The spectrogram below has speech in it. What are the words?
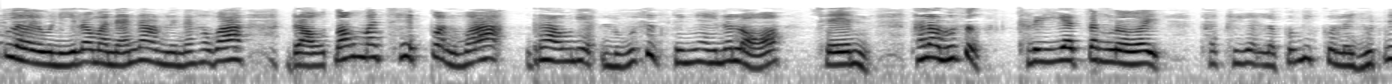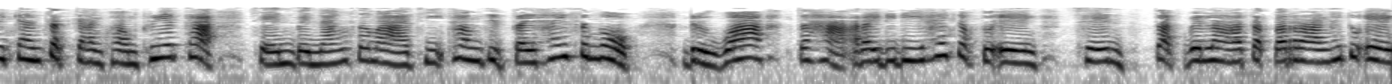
กเลยวันนี้เรามาแนะนำเลยนะคะว่า เราต้องมาเช็คก่อนว่าเราเนี่ยรู้สึกยังไงนะหรอ เช่น ถ้าเรารู้สึกเครียดจังเลย ถ้าเครียดเราก็มีกลยุทธ์ในการจัดการความเครียดค่ะ เช่นไปนั่งสมาธิทำจิตใจให้สงบ หรือว่าจะหาอะไรดีๆ ให้กับตัวเอง เช่น จัดเวลาจัดตารางให้ตัวเอง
